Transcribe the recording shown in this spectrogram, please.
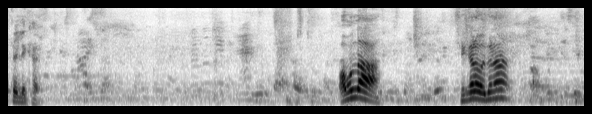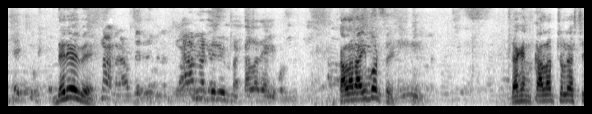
স্টাইলে খায়। অমলদা সিঙ্গারা হইবে না? দেরি হইবে? না না দেরি হবে না। আর না দেরি হবে না কালারে আগে কালার আই পড়ছে? দেখেন কালার চলে আসছে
